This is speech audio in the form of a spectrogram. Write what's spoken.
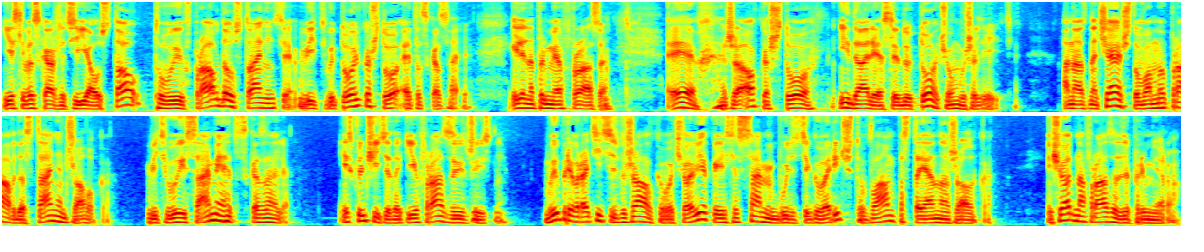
Если вы скажете «я устал», то вы вправду устанете, ведь вы только что это сказали. Или, например, фраза «эх, жалко, что…» и далее следует то, о чем вы жалеете. Она означает, что вам и правда станет жалко, ведь вы сами это сказали. Исключите такие фразы из жизни. Вы превратитесь в жалкого человека, если сами будете говорить, что вам постоянно жалко. Еще одна фраза для примера.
